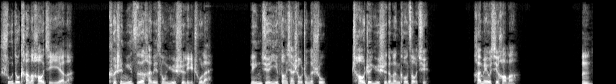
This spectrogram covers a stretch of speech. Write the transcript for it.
书都看了好几页了，可是女子还未从浴室里出来。林觉意放下手中的书，朝着浴室的门口走去。还没有洗好吗？嗯。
